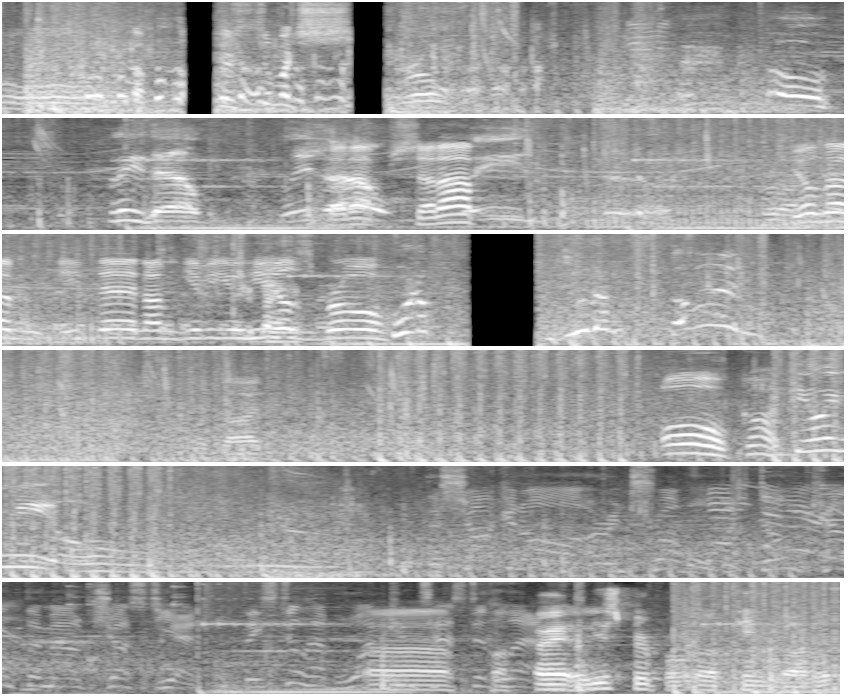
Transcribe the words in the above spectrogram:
oh, what the fuck? There's too much shit, bro. Oh, please help. Please Shut help. up, shut up. Please. Kill them, Ethan. I'm giving you heals, bro. Who the f Dude, I'm stunned. Oh, God. Oh, God. Killing me. Oh. Just yet. They still have one Uh, contestant fuck. left. Alright, at least purple, uh, pink got it.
